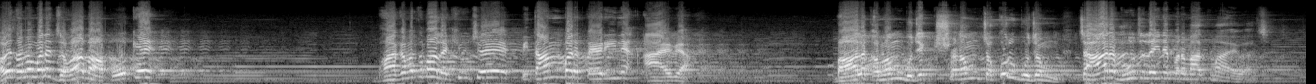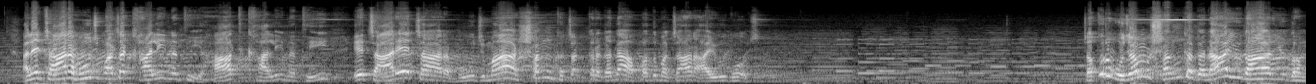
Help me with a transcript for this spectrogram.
હવે તમે મને જવાબ આપો કે ભાગવતમાં લખ્યું છે, પિતાંબર પહેરીને આવ્યા. બાલકમમ ભુજક્ષણમ ચતુર્ભુજમ. ચાર ભુજ લઈને પરમાત્મા આવ્યા છે. અને ચાર ભુજ પાછા ખાલી નથી, હાથ ખાલી નથી. એ ચારે ચાર ભુજમાં શંખ, ચક્ર, ગદા, પદ્મ ચાર આયુધો છે. ચતુર્ભુજમ શંખ, ગદા યુધાયુધમ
